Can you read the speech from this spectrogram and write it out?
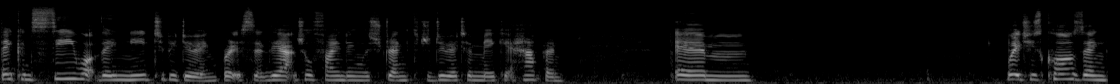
they can see what they need to be doing, but it's the actual finding the strength to do it and make it happen. Um, which is causing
